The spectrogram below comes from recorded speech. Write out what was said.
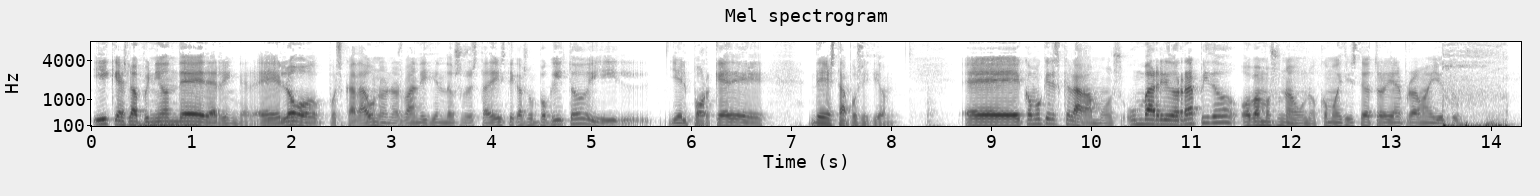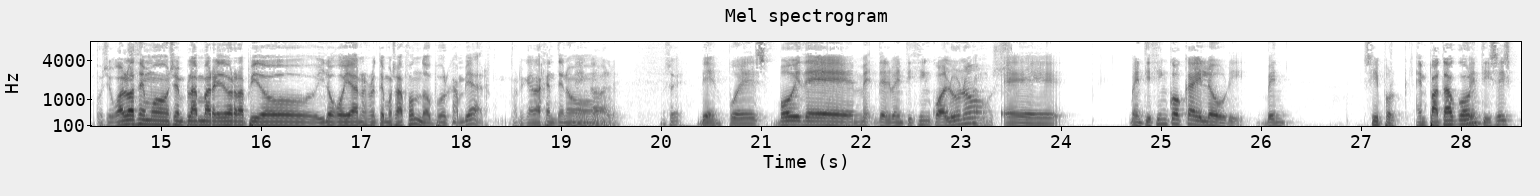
Y que es la opinión de, de Ringer. Eh, luego, pues cada uno nos van diciendo sus estadísticas un poquito y, y el porqué de, de esta posición. Eh, ¿Cómo quieres que lo hagamos? ¿Un barrido rápido o vamos uno a uno? Como hiciste otro día en el programa de YouTube. Pues igual lo hacemos en plan barrido rápido y luego ya nos metemos a fondo por cambiar. Porque la gente no... Venga, vale. No sé. Bien, pues voy de, del 25 al 1. Vamos. Eh, 25 Kyle Lowry. 20 sí, por Empatado con... 26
